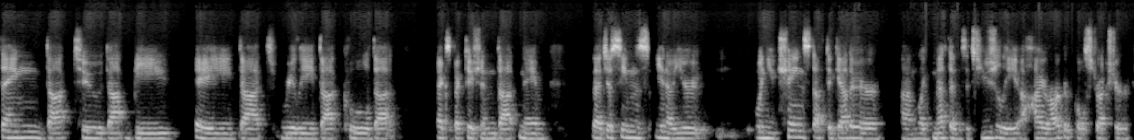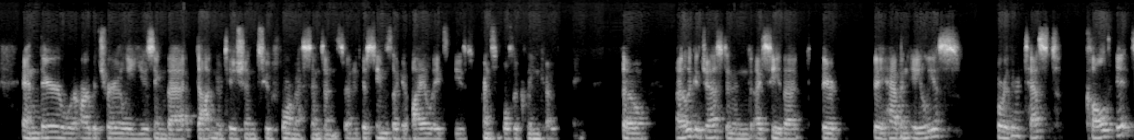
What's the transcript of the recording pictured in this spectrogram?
thing dot to dot b a dot really dot cool dot expectation dot name. That just seems you know you're when you chain stuff together um, like methods, it's usually a hierarchical structure. And there we're arbitrarily using that dot notation to form a sentence. And it just seems like it violates these principles of clean code. So I look at Jest and I see that they're, they have an alias for their test called it,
